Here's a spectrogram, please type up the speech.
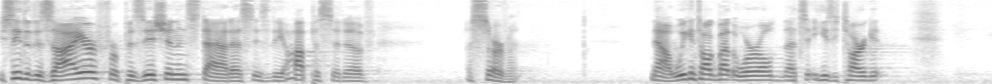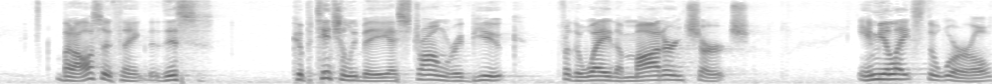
You see, the desire for position and status is the opposite of a servant. Now, we can talk about the world, that's an easy target. But I also think that this could potentially be a strong rebuke for the way the modern church emulates the world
